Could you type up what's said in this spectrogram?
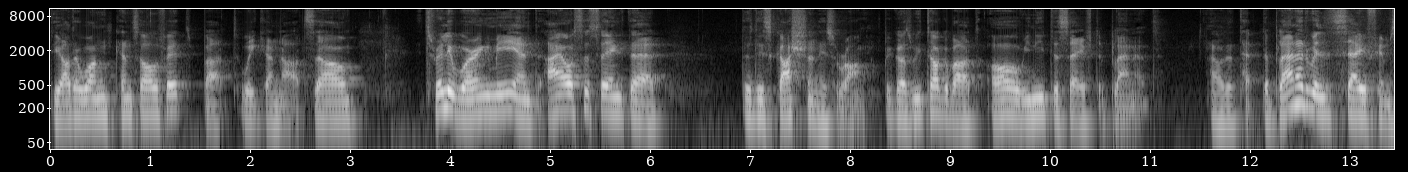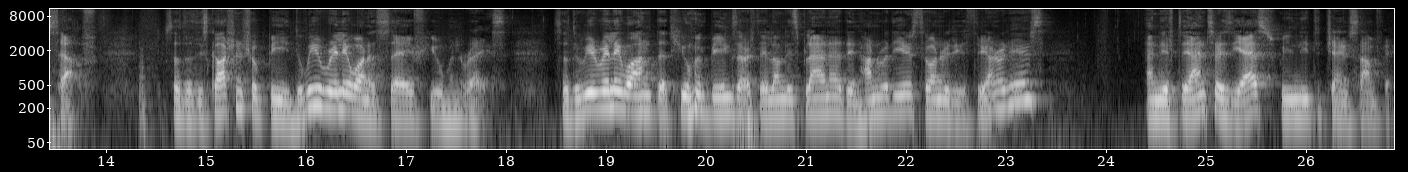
the other one can solve it, but we cannot. So it's really worrying me. And I also think that the discussion is wrong because we talk about, oh, we need to save the planet. Now, the, the planet will save himself. So the discussion should be do we really want to save human race? So do we really want that human beings are still on this planet in 100 years, 200 years, 300 years? And if the answer is yes, we need to change something.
